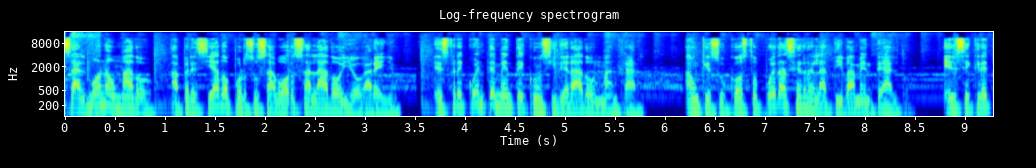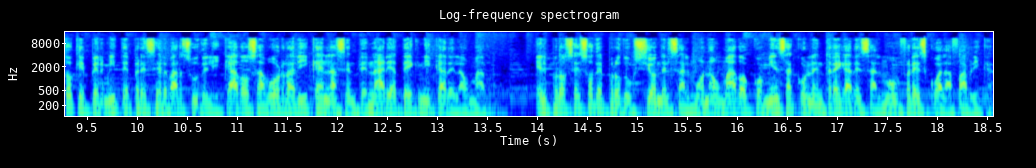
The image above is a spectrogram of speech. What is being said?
Salmón ahumado, apreciado por su sabor salado y hogareño, es frecuentemente considerado un manjar, aunque su costo pueda ser relativamente alto. El secreto que permite preservar su delicado sabor radica en la centenaria técnica del ahumado. El proceso de producción del salmón ahumado comienza con la entrega de salmón fresco a la fábrica.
